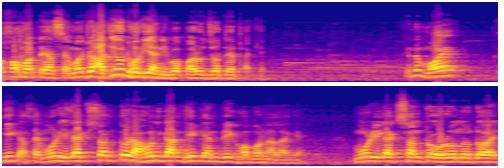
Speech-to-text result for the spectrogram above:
অসমতে আছে মইতো আজিও ধৰি আনিব পাৰোঁ য'তে থাকে। কিন্তু মই ঠিক আছে মোৰ ইলেকশ্যনটো ৰাহুল গান্ধী কেন্দ্ৰিক হ'ব নালাগে। মোৰ ইলেকশ্যনটো অৰুণোদয়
